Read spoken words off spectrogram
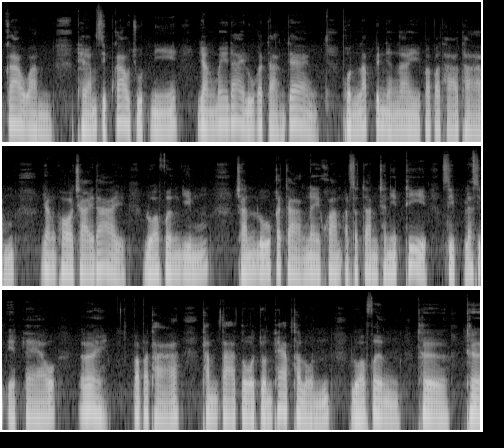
29 วัน แถม 19 ชุดนี้ยังไม่ได้รู้กระจ่างแจ้ง ผลลัพธ์เป็นยังไงปปถาถาม ยังพอใช้ได้ หลัวเฟิงยิ้ม ฉันรู้กระจ่างในความอัศจรรย์ชนิดที่ 10 และ 11 แล้ว เอ้ยปปถาทำตาโตจนแทบถลน หลัวเฟิง เธอ เธอ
